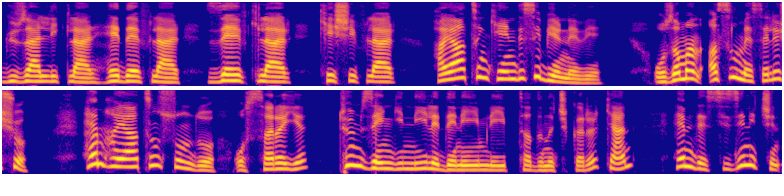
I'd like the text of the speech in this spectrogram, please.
güzellikler, hedefler, zevkler, keşifler, hayatın kendisi bir nevi. O zaman asıl mesele şu. Hem hayatın sunduğu o sarayı tüm zenginliğiyle deneyimleyip tadını çıkarırken hem de sizin için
